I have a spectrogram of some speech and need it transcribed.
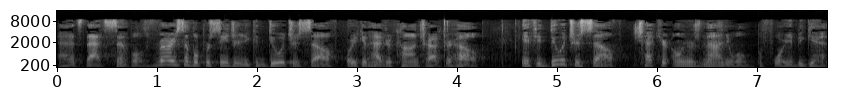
And it's that simple. It's a very simple procedure. You can do it yourself or you can have your contractor help. If you do it yourself, check your owner's manual before you begin.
